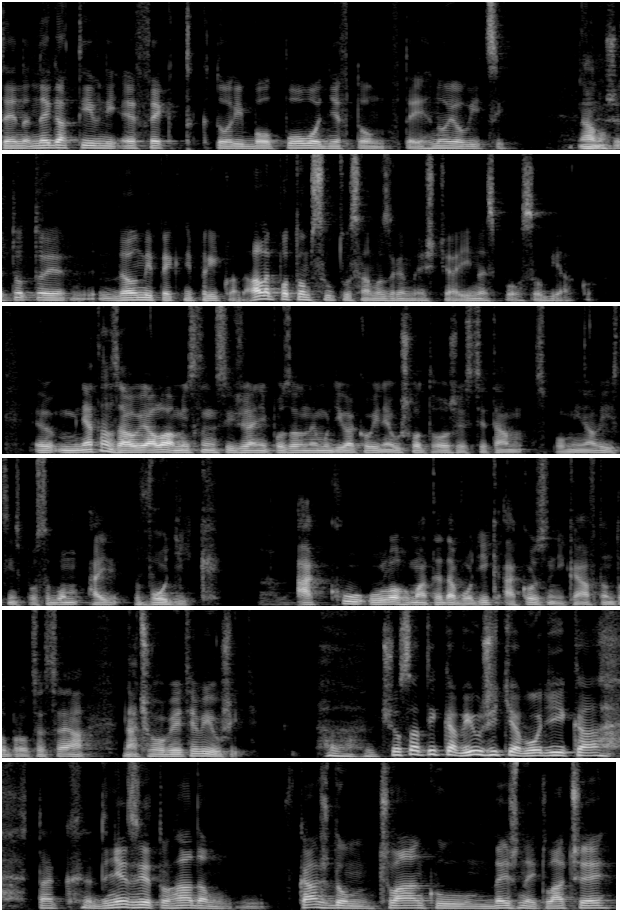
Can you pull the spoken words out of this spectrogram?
ten negatívny efekt, ktorý bol pôvodne v, tom, v tej hnojovici. Áno. Takže toto je veľmi pekný príklad. Ale potom sú tu samozrejme ešte aj iné spôsoby. Ako. E, mňa tam zaujalo a myslím si, že ani pozornému divákovi neušlo to, že ste tam spomínali istým spôsobom aj vodík akú úlohu má teda vodík, ako vzniká v tomto procese a na čo ho viete využiť? Čo sa týka využitia vodíka, tak dnes je to, hádam, v každom článku bežnej tlače,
